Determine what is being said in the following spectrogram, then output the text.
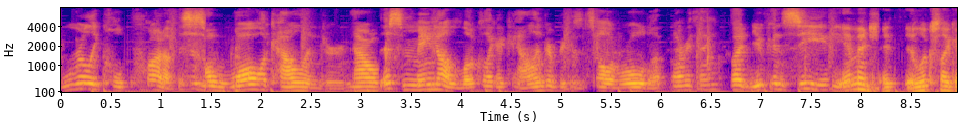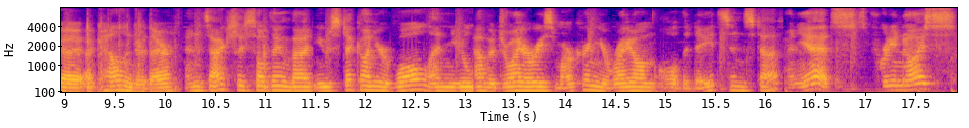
really cool product. This is a wall calendar. Now, this may not look like a calendar because it's all rolled up and everything, but you can see the image. It, it looks like a, a calendar there, and it's actually something that you stick on your wall and you have a dry erase marker and you write on all the dates and stuff. And yeah, it's, it's pretty nice.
